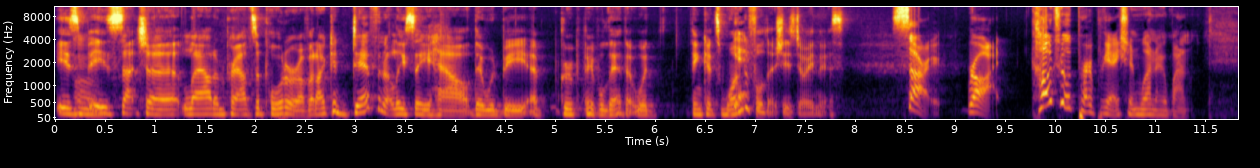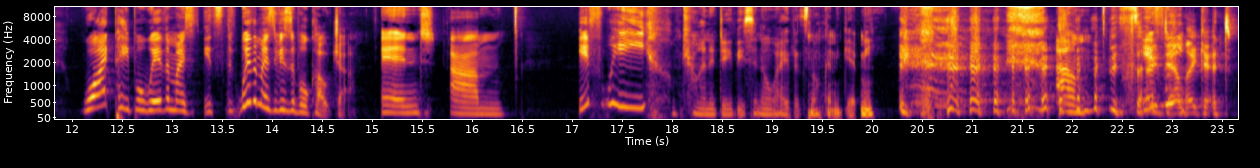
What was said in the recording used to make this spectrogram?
is is such a loud and proud supporter of it, I can definitely see how there would be a group of people there that would think it's wonderful that she's doing this. So, right, cultural appropriation 101. White people, we're the most, it's the, we're the most visible culture. And um, if we, I'm trying to do this in a way that's not going to get me. It's so If we- delicate.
